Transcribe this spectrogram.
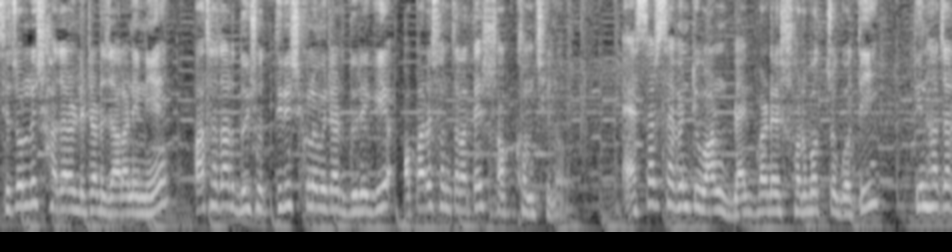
ছেচল্লিশ হাজার লিটার জ্বালানি নিয়ে পাঁচ হাজার দুইশো তিরিশ কিলোমিটার দূরে গিয়ে অপারেশন চালাতে সক্ষম ছিল। এসআর সেভেন্টি ওয়ান ব্ল্যাকবার্ডের সর্বোচ্চ গতি তিন হাজার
